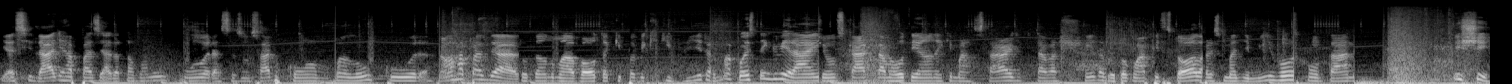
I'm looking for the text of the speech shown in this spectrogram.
E a cidade, rapaziada, tá uma loucura, vocês não sabem como, uma loucura. Não, rapaziada, tô dando uma volta aqui pra ver o que que vira. Uma coisa tem que virar, hein? Tinha uns caras que tava rodeando aqui mais tarde, que tava cheio da... Eu tô com uma pistola pra cima de mim, vou contar, né? Ixi,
